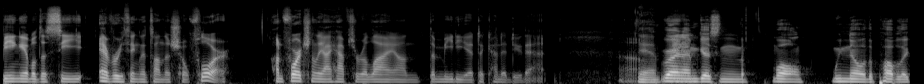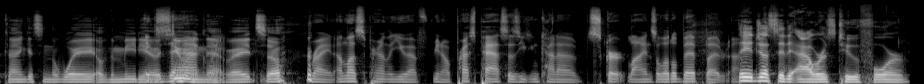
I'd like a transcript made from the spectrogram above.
being able to see everything that's on the show floor. Unfortunately, I have to rely on the media to kind of do that. Um, yeah. Right, I'm guessing the well, we know the public kind of gets in the way of the media doing that, right? So right. Unless apparently you have you know press passes, you can kind of skirt lines a little bit. But uh, They adjusted hours too for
